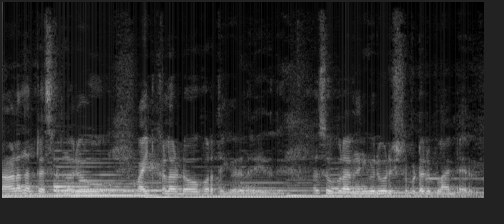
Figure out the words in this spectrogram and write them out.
കാണുന്ന ഡ്രസ്സായിരുന്നു ഒരു വൈറ്റ് കളർ ഡോ പുറത്തേക്ക് വരുന്ന രീതിയിൽ. അത് സൂപ്പറായിരുന്നു എനിക്ക് ഒരുപാട് ഇഷ്ടപ്പെട്ട ഒരു പ്ലാന്റ് ആയിരുന്നു.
